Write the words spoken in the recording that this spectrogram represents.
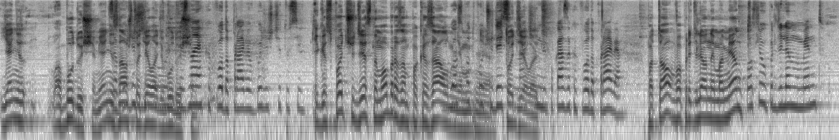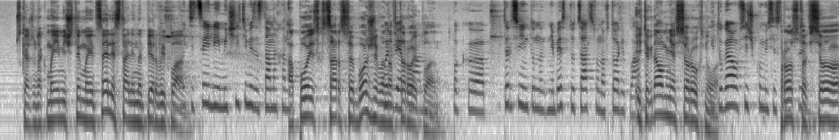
я не о будущем, я не знал, что делать в Не будущем. знаех какво да правя в бъдещето си. И Господь чудесным образом показал мне, что начин ми делать. показа какво да правя. Потом в определенный момент После определен момент скажем так, мои мечты, мои цели стали на первый план, моите цели и мечтите ми застанаха а поиск Царствия Божьего на второй план. а, царство на втори план. И тогда у меня все И рухнуло. тогава всичко ми се Просто струши. все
